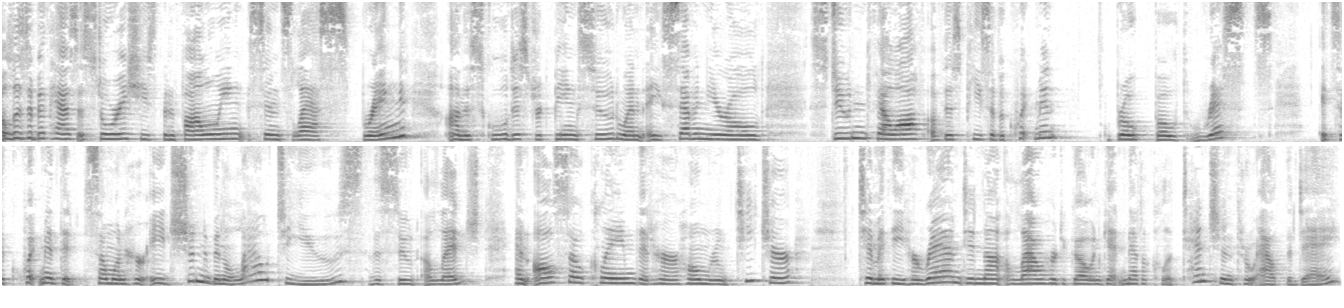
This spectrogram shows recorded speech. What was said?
Elizabeth has a story she's been following since last spring on the school district being sued when a seven year old student fell off of this piece of equipment, broke both wrists, it's equipment that someone her age shouldn't have been allowed to use, the suit alleged, and also claimed that her homeroom teacher, Timothy Horan, did not allow her to go and get medical attention throughout the day.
